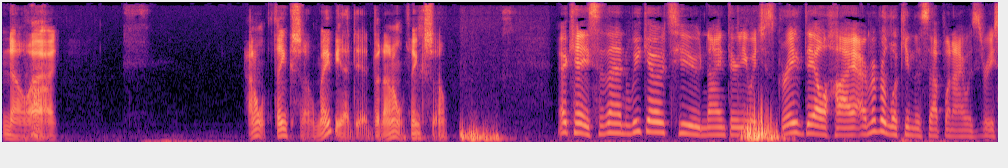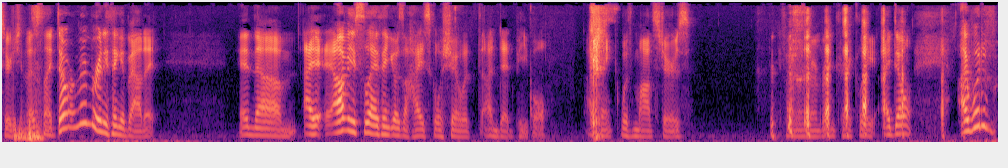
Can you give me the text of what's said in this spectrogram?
no Huh. I I don't think so maybe I did but I don't think so Okay, so then we go to 9:30, which is Gravedale High. I remember looking this up when I was researching this, and I don't remember anything about it. And um, I obviously I think it was a high school show with undead people. I think with monsters, if I'm remembering correctly. I don't. I would have.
